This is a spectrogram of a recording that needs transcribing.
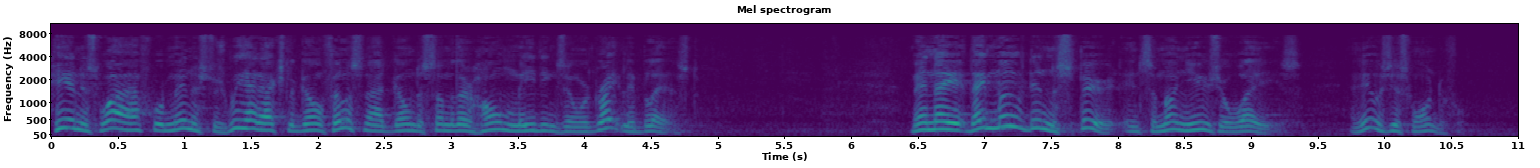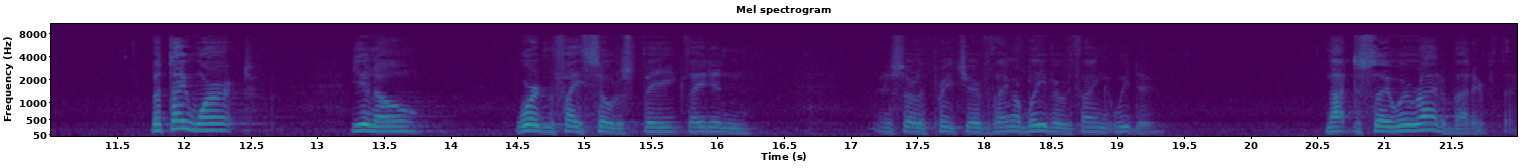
He and his wife were ministers. We had actually gone, Phyllis and I had gone to some of their home meetings and were greatly blessed. Man, they, they moved in the Spirit in some unusual ways, and it was just wonderful. But they weren't, you know, word and faith, so to speak. They didn't necessarily preach everything or believe everything that we do. Not to say we're right about everything.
